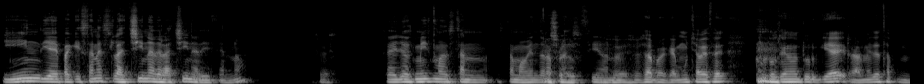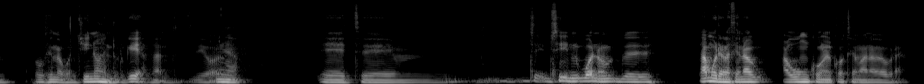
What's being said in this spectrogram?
y India y Pakistán es la China de la China, dicen, ¿no? Eso es. O sea, ellos mismos están, están moviendo la Eso es, producción. eso es. O sea, porque muchas veces está produciendo en Turquía y realmente está mm, produciendo con chinos en Turquía. Digo, este, mm, sí, bueno, eh, está muy relacionado aún con el coste de mano de obra.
